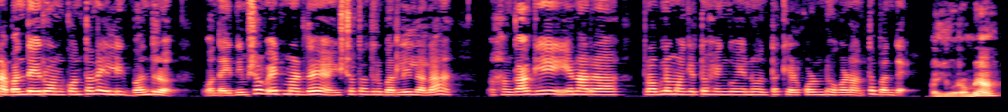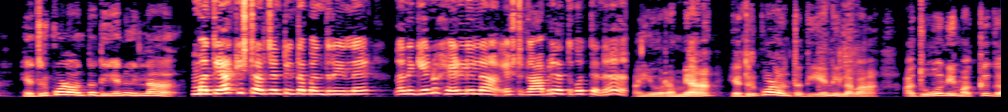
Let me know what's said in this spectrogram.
ನಾ ಬಂದೆ ಇರು ಅನ್ಕೊಂತಾನೆ ಇಲ್ಲಿಗೆ ಬಂದ್ರು. ಒಂದು ಐದು ನಿಮಿಷ ವೇಟ್ ಮಾಡಿದೆ ಇಷ್ಟೊತ್ತಾದ್ರೂ ಬರಲಿಲ್ಲಲ್ಲ ಹಾಗಾಗಿ ಏನಾರ ಪ್ರಾಬ್ಲಮ್ ಆಗೈತೋ ಹೆಂಗೋ ಏನೋ ಅಂತ ಕೇಳ್ಕೊಂಡು ಹೋಗೋಣ ಅಂತ ಬಂದೆ. ಅಯ್ಯೋ ರಮ್ಯಾ ಹೆದರ್ಕೊಳ್ಳೋ ಏನು ಏನೂ ಇಲ್ಲ. ಮತ್ತೆ ಯಾಕೆ ಇಷ್ಟು ಅರ್ಜೆಂಟಿಂದ ಬಂದ್ರಿ ಇಲ್ಲೇ? ನನಗೇನು ಹೇಳಿಲ್ಲ ಎಷ್ಟು ಗಾಬರಿ ಆಯ್ತು ಗೊತ್ತೇನೆ? ಅಯ್ಯೋ ರಮ್ಯಾ ಹೆದರ್ಕೊಳ್ಳೋ ಏನಿಲ್ಲವಾ ಅದು ನಿಮ್ಮ ಅಕ್ಕಗ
